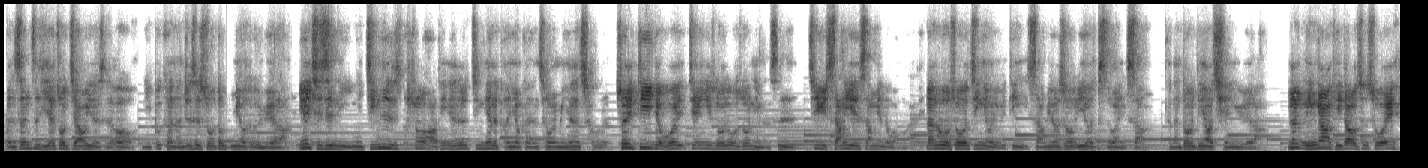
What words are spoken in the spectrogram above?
本身自己在做交易的时候，你不可能就是说都没有合约啦，因为其实你你今日说好听点，就是今天的朋友可能成为明天的仇人，所以。第一个我会建议说，如果说你们是基于商业上面的往来，那如果说金额有一定以上，比如说一二十万以上，可能都一定要签约啦。那您刚刚提到是说，哎，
